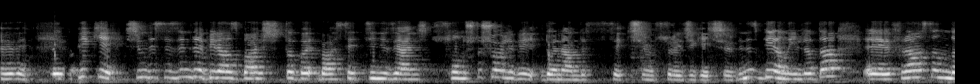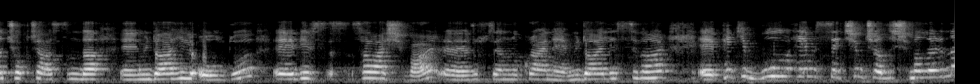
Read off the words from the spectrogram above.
Evet. Peki şimdi sizin de biraz başta bahsettiğiniz yani sonuçta şöyle bir dönemde seçim süreci geçirdiniz. Bir yanıyla da e, Fransa'nın da çokça aslında e, müdahil olduğu e, bir savaş var. E, Rusya'nın Ukrayna'ya müdahalesi var. E, peki bu hem seçim çalışmalarına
